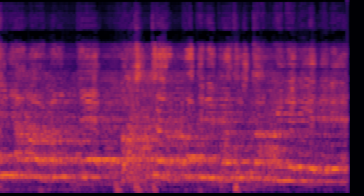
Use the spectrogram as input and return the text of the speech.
তিনি আমার বিরুদ্ধে রাষ্ট্রের প্রতিনিধি প্রতিষ্ঠানকে এড়িয়ে দিলেন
